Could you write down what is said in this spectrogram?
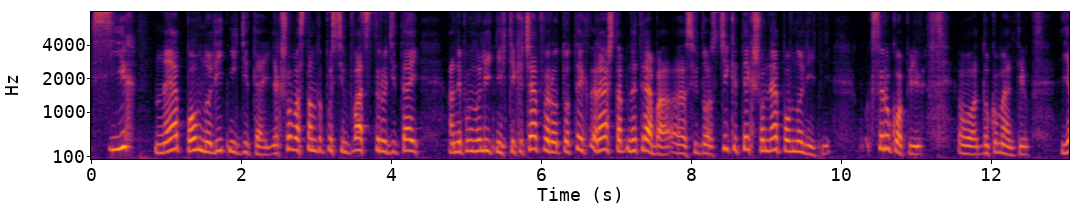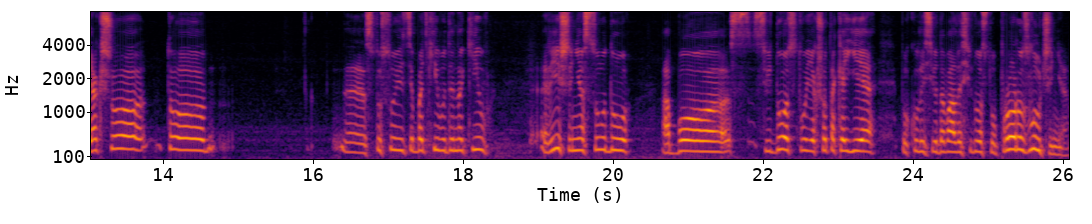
Всіх неповнолітніх дітей. Якщо у вас там, допустимо, 20 дітей, а неповнолітніх тільки четверо, то тих решта не треба е, свідоцтв, тільки тих, що неповнолітні. Ксерокопії о, документів. Якщо то е, стосується батьків-одинаків, рішення суду або свідоцтво, якщо таке є, бо колись видавали свідоцтво про розлучення.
